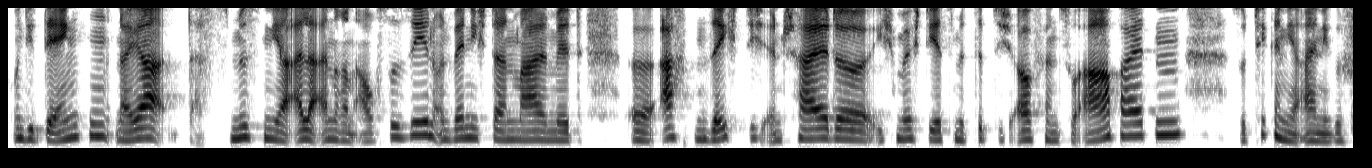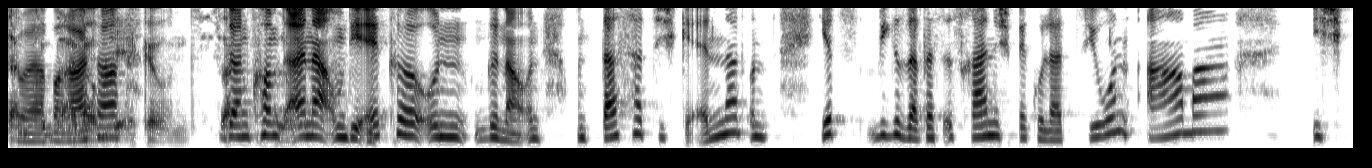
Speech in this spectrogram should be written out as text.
und die denken, naja, das müssen ja alle anderen auch so sehen. Und wenn ich dann mal mit äh, 68 entscheide, ich möchte jetzt mit 70 aufhören zu arbeiten, so ticken ja einige Steuerberater, um dann kommt einer um die Ecke und genau. Und, und das hat sich geändert. Und jetzt, wie gesagt, das ist reine Spekulation, aber ich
